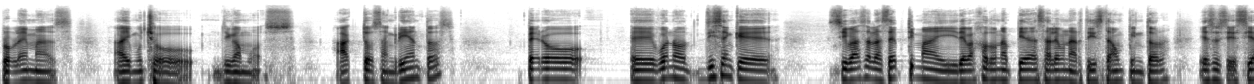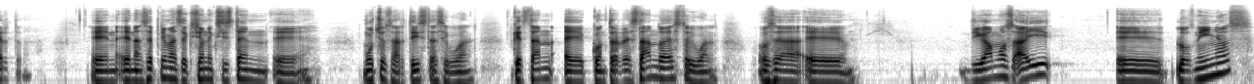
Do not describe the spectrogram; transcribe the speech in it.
problemas, hay mucho, digamos, actos sangrientos, pero eh, bueno, dicen que si vas a la séptima y debajo de una piedra sale un artista, un pintor, eso sí es cierto. En, la séptima sección existen eh, muchos artistas igual, que están eh, contrarrestando esto igual. O sea, digamos, ahí los niños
